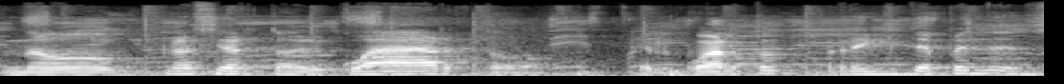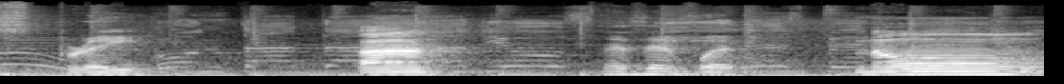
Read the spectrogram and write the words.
No, No es cierto, el cuarto. el cuarto. Rick Dependence Spray. Ah, Ese fue. no.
